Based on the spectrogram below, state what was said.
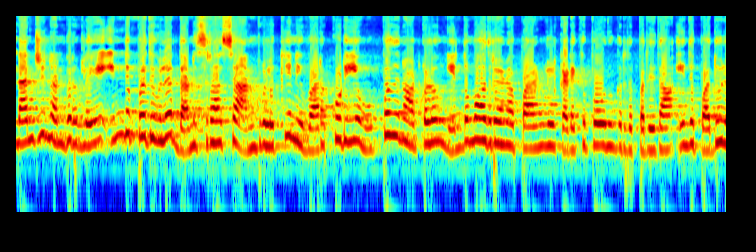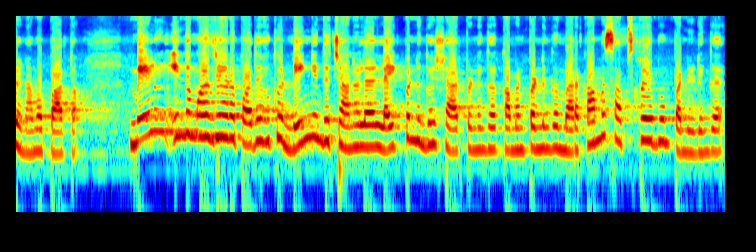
நன்றி நண்பர்களே இந்த பதிவில் தனுசு ராசி அன்பர்களுக்கு இனி வரக்கூடிய முப்பது நாட்களும் எந்த மாதிரியான பலன்கள் கிடைக்க போகுதுங்கிறத பற்றி தான் இந்த பதிவில் நம்ம பார்த்தோம். மேலும் இந்த மாதிரியான பதிவுக்கு நீங்கள் இந்த சேனலை லைக் பண்ணுங்கள் ஷேர் பண்ணுங்கள் கமெண்ட் பண்ணுங்கள் மறக்காமல் சப்ஸ்கிரைபும் பண்ணிவிடுங்க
